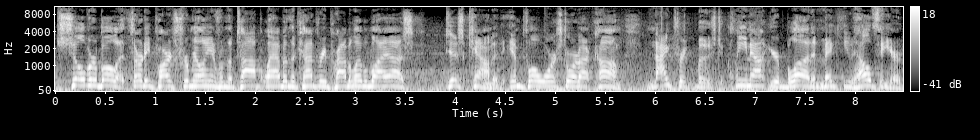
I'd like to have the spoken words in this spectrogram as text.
Silver Bullet, 30 parts per million from the top lab in the country, private label by us. Discounted. Infowarstore.com. Nitric Boost to clean out your blood and make you healthier.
